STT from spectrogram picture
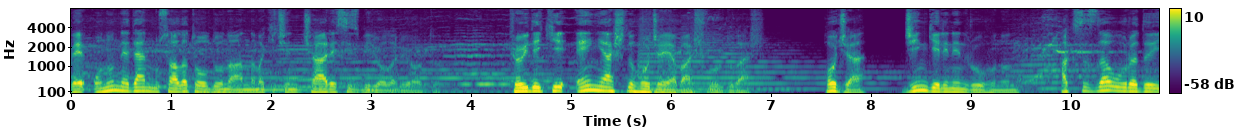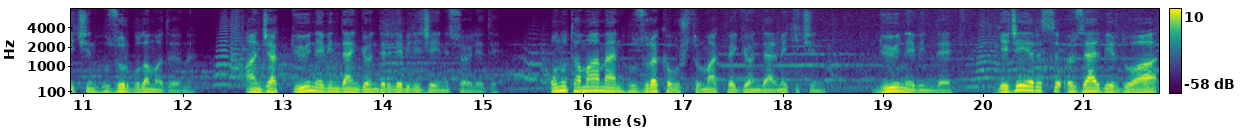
ve onun neden musallat olduğunu anlamak için çaresiz bir yol arıyordu. Köydeki en yaşlı hocaya başvurdular. Hoca, cin gelinin ruhunun haksızlığa uğradığı için huzur bulamadığını, ancak düğün evinden gönderilebileceğini söyledi. Onu tamamen huzura kavuşturmak ve göndermek için düğün evinde gece yarısı özel bir dua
